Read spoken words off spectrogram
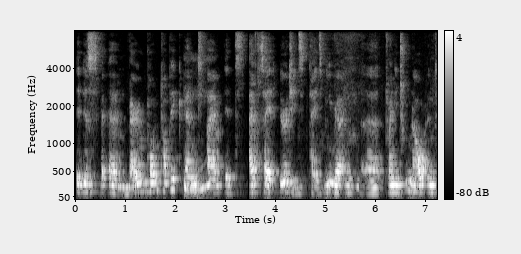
it is a very important topic, and Mhm. I'm it. I have to say, it irritates me. We are in uh, 22 now, and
